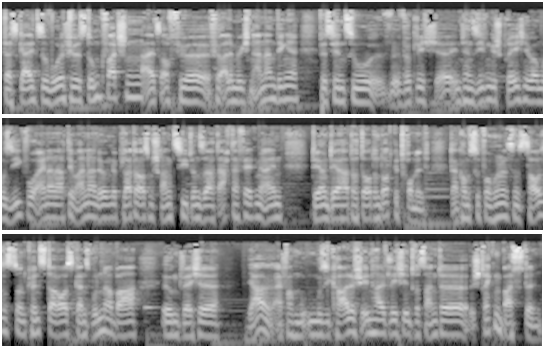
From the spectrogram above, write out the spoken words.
Das galt sowohl fürs Dummquatschen als auch für, für alle möglichen anderen Dinge, bis hin zu wirklich äh, intensiven Gesprächen über Musik, wo einer nach dem anderen irgendeine Platte aus dem Schrank zieht und sagt, ach, da fällt mir ein, der und der hat doch dort und dort getrommelt. Da kommst du vom Hundertsten ins Tausendste und könntest daraus ganz wunderbar irgendwelche ja, einfach musikalisch, inhaltlich interessante Strecken basteln.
